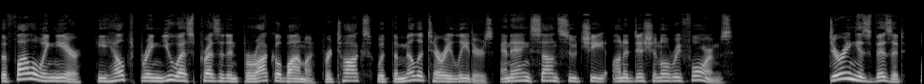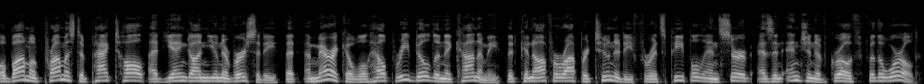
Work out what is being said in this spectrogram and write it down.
The following year, he helped bring U.S. President Barack Obama for talks with the military leaders and Aung San Suu Kyi on additional reforms. During his visit, Obama promised a packed hall at Yangon University that America will help rebuild an economy that can offer opportunity for its people and serve as an engine of growth for the world.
